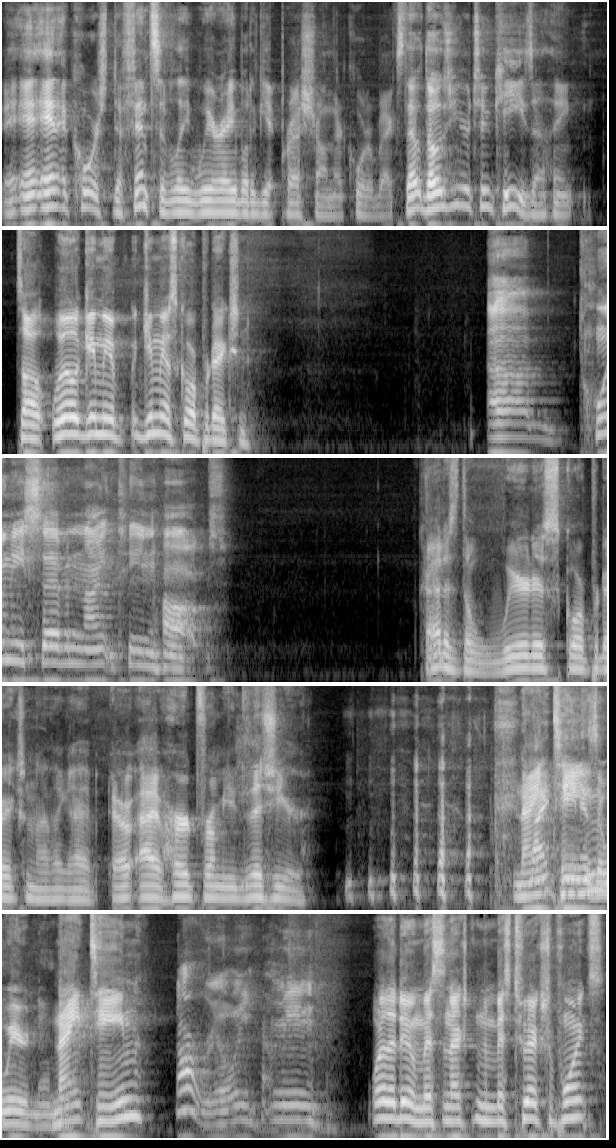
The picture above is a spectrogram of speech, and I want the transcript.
And, and of course, defensively, we're able to get pressure on their quarterbacks. Th- those are your two keys, I think. So, Will, give me a, give me a score prediction. Uh, 27-19 Hogs. That is the weirdest score prediction I think I've I've heard from you this year. 19 is a weird number. 19? Not really. I mean, What are they doing? Missing extra, miss two extra points?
